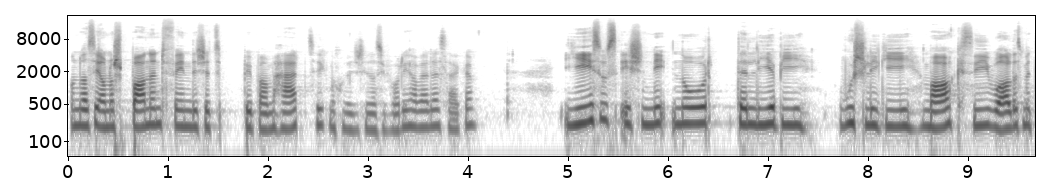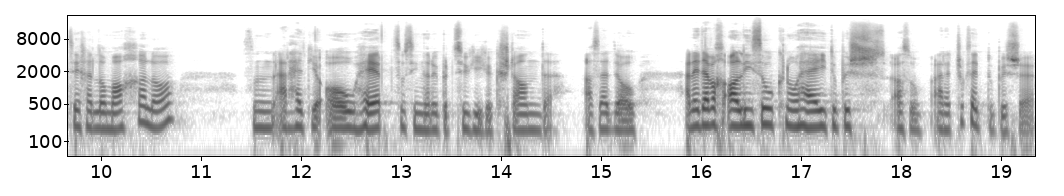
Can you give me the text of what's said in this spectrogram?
Und was ich auch noch spannend finde, ist jetzt bei Barmherzig, man kommt wieder was ich vorhin wollte sagen. Jesus ist nicht nur der liebe, wuschelige Mann gewesen, der alles mit sich machen lassen, sondern er hat ja auch Herz zu seiner Überzeugungen gestanden. Also er hat ja auch, er hat einfach alle so genommen, hey, du bist, also er hat schon gesagt, du bist äh,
